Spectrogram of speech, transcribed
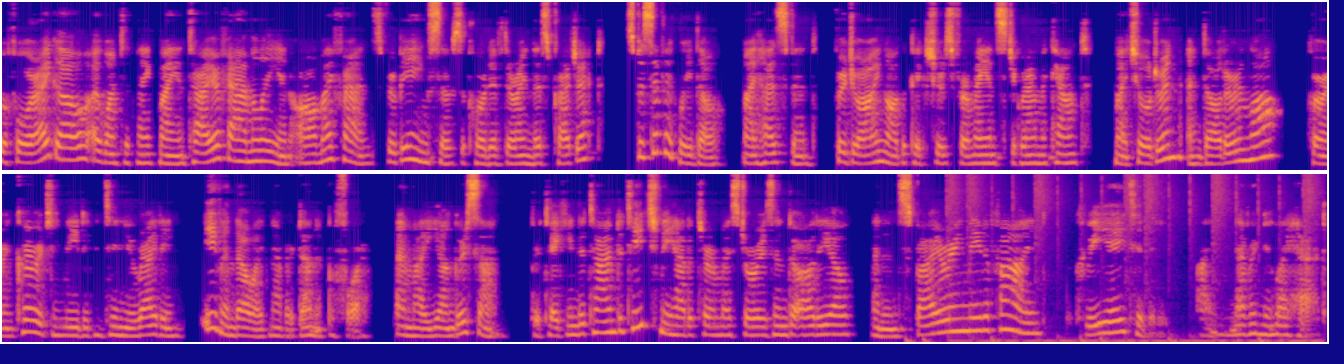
Before I go, I want to thank my entire family and all my friends for being so supportive during this project. Specifically, though, my husband for drawing all the pictures for my Instagram account, my children and daughter in law for encouraging me to continue writing, even though I'd never done it before, and my younger son for taking the time to teach me how to turn my stories into audio and inspiring me to find creativity I never knew I had.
